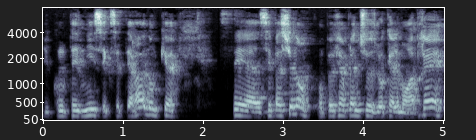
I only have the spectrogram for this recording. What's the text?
du comté de Nice, etc. Donc, euh, c'est passionnant. On peut faire plein de choses localement. Après,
